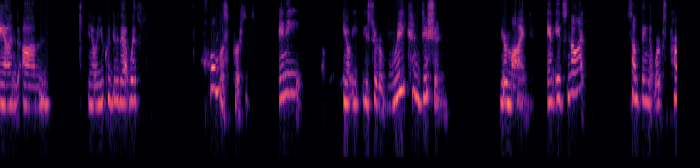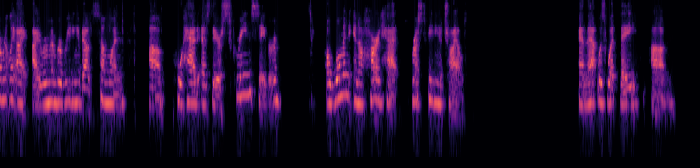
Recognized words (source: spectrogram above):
And, um, you know, you could do that with homeless persons. Any, you know, you, you sort of recondition your mind. And it's not something that works permanently. I, I remember reading about someone um, who had as their screensaver a woman in a hard hat breastfeeding a child. And that was what they um,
